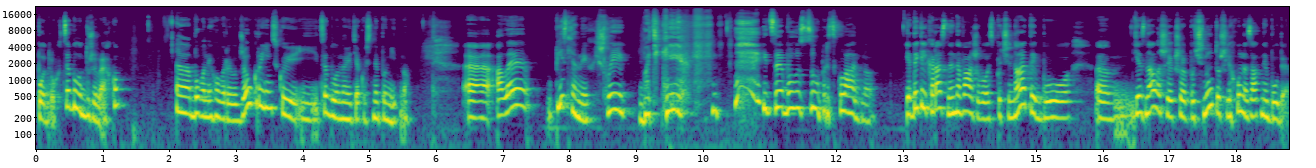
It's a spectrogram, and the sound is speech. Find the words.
подруг. Це було дуже легко, е, бо вони говорили вже українською, і це було навіть якось непомітно. Е, але після них йшли батьки, і це було супер складно. Я декілька разів не наважувалась починати, бо е, я знала, що якщо я почну, то шляху назад не буде.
